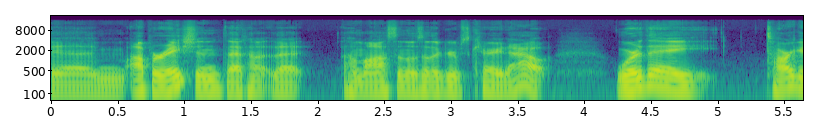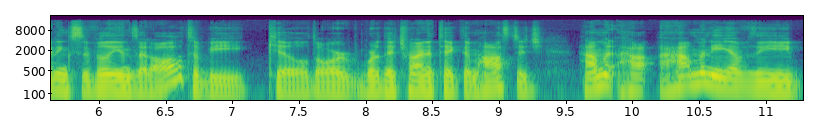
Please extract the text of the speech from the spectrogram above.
um, operation that that Hamas and those other groups carried out. Were they targeting civilians at all to be killed, or were they trying to take them hostage? How many? How, how many of the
